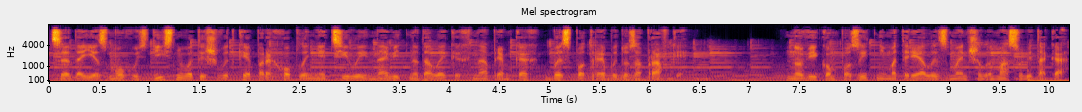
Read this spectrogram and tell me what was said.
Це дає змогу здійснювати швидке перехоплення цілей навіть на далеких напрямках без потреби до заправки. Нові композитні матеріали зменшили масу літака,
